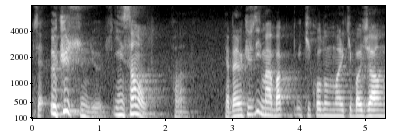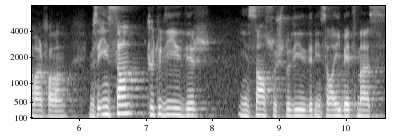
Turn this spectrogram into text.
mesela öküzsün diyoruz. İnsan ol falan. Ya ben öküz değilim ha bak iki kolum var, iki bacağım var falan. Mesela insan kötü değildir. İnsan suçlu değildir. İnsan ayıp etmez.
